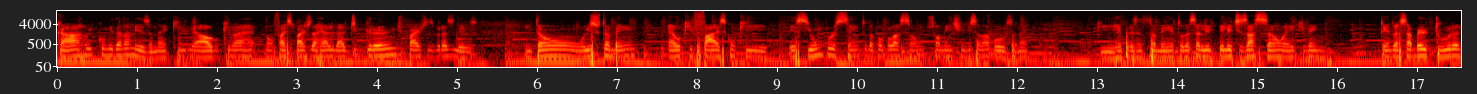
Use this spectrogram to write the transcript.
carro e comida na mesa, né? Que é algo que não, é, não faz parte da realidade de grande parte dos brasileiros. Então, isso também é o que faz com que esse 1% da população somente invista na bolsa, né? Que representa também toda essa elitização aí que vem tendo essa abertura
